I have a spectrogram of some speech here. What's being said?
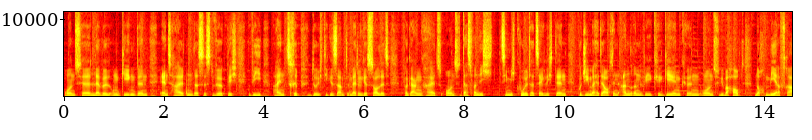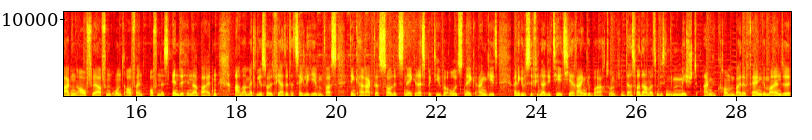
und äh, Level und Gegenden enthalten. Das ist wirklich wie ein Trip durch die die gesamte Metal Gear Solid Vergangenheit. Und das fand ich ziemlich cool tatsächlich, denn Kojima hätte auch den anderen Weg gehen können und überhaupt noch mehr Fragen aufwerfen und auf ein offenes Ende hinarbeiten, aber Metal Gear Solid 4 hatte tatsächlich eben was den Charakter Solid Snake respektive Old Snake angeht, eine gewisse Finalität hier reingebracht. Und das war damals ein bisschen gemischt angekommen bei der Fangemeinde.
